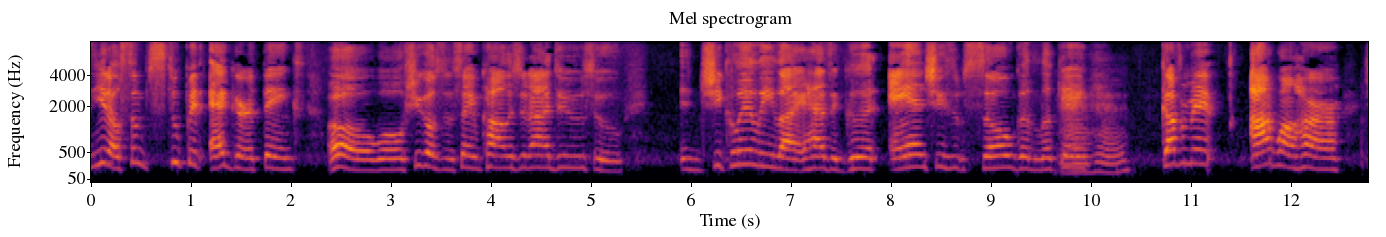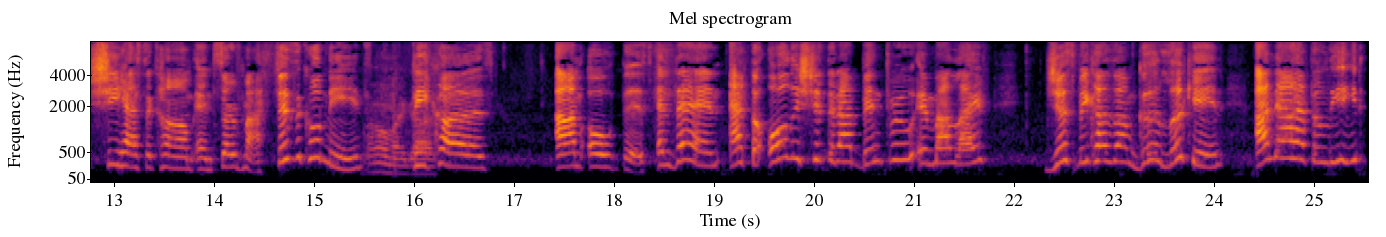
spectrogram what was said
you know some stupid Edgar thinks, oh well, she goes to the same college that I do, so. She clearly like has it good, and she's so good looking hmm government, I want her. She has to come and serve my physical needs oh my god because I'm owed this. And then after all the shit that I've been through in my life, just because I'm good looking, I now have to lead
